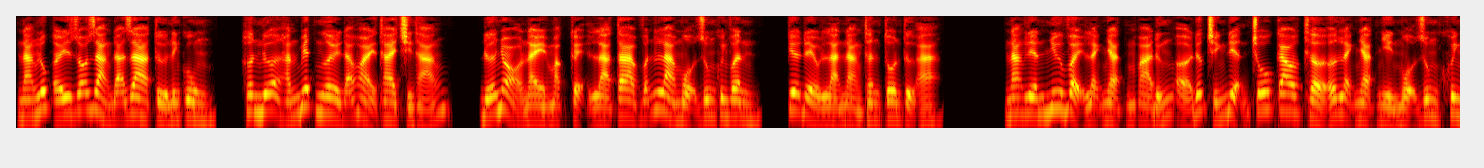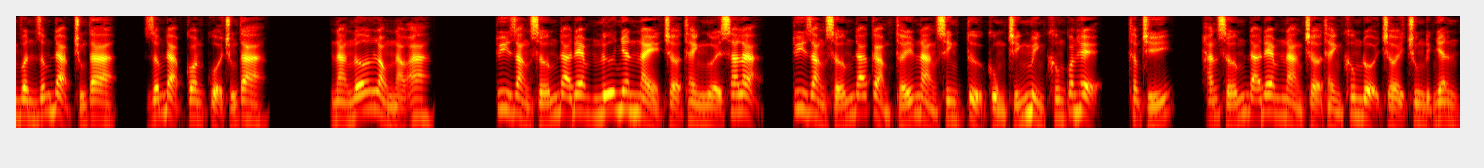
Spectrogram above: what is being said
Nàng lúc ấy rõ ràng đã ra từ Ninh Cung, hơn nữa hắn biết ngươi đã hoài thai 9 tháng, đứa nhỏ này mặc kệ là ta vẫn là mộ dung khuynh vân, kia đều là nàng thân tôn tử A. Nàng liền như vậy lạnh nhạt mà đứng ở đức chính điện chỗ cao thờ ơ lạnh nhạt nhìn mộ dung khuynh vân dẫm đạp chúng ta, dẫm đạp con của chúng ta. Nàng nỡ lòng nào A. Tuy rằng sớm đã đem nữ nhân này trở thành người xa lạ, tuy rằng sớm đã cảm thấy nàng sinh tử cùng chính mình không quan hệ, thậm chí, hắn sớm đã đem nàng trở thành không đội trời chung địch nhân.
